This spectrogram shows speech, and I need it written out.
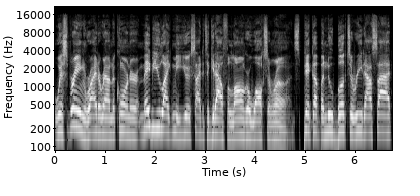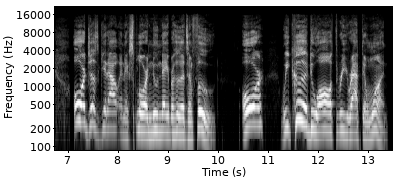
With spring right around the corner, maybe you like me, you're excited to get out for longer walks and runs, pick up a new book to read outside, or just get out and explore new neighborhoods and food. Or we could do all three wrapped in one.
